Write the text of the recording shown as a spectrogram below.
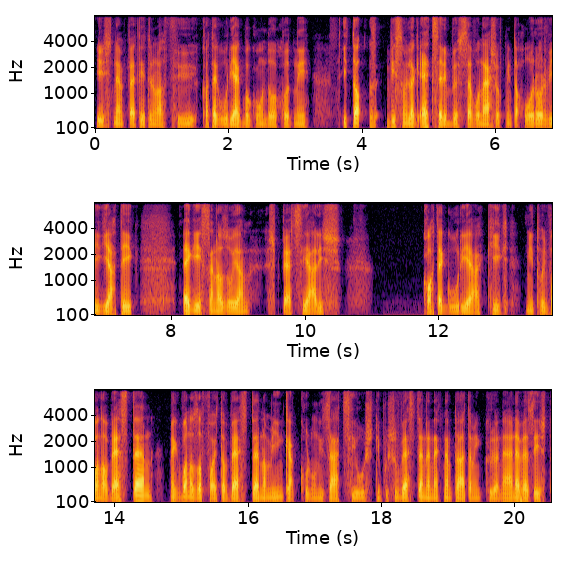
és nem feltétlenül a fő kategóriákba gondolkodni. Itt a viszonylag egyszerűbb összevonások, mint a horror vígjáték, egészen az olyan speciális kategóriákig, mint hogy van a western, meg van az a fajta western, ami inkább kolonizációs típusú western, ennek nem találtam én külön elnevezést.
